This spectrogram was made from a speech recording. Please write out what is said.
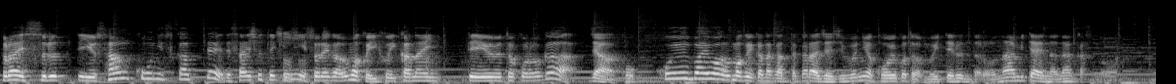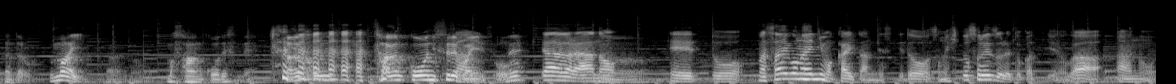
トライするっていう参考に使ってで最終的にそれがうまくいくいかないっていうところがじゃあここういう場合はうまくいかなかったからじゃあ自分にはこういうことが向いてるんだろうなみたいななんかそのなんだろううまいあの、まあ、参考ですね。参考に参考にすればいいんですよね。だから、あの、うんえーっと、まあ、最後の辺にも書いたんですけど、その人それぞれとかっていうのが、あの、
